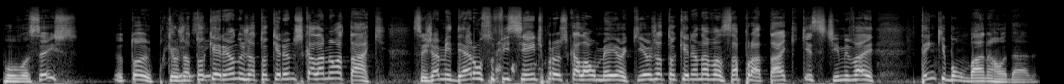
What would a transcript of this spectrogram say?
por vocês? Eu tô, porque eu já tô querendo, já tô querendo escalar meu ataque. Vocês já me deram o suficiente para eu escalar o meio aqui, eu já tô querendo avançar pro ataque que esse time vai tem que bombar na rodada.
